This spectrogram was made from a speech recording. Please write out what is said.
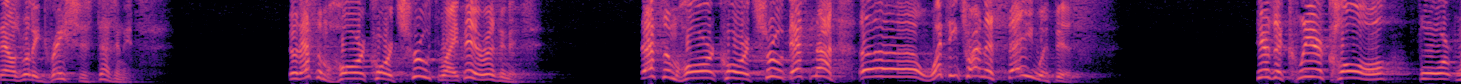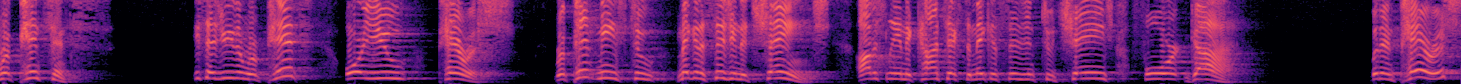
Sounds really gracious, doesn't it? No, that's some hardcore truth right there, isn't it? That's some hardcore truth. That's not, uh, what's he trying to say with this? Here's a clear call for repentance. He says you either repent or you perish. Repent means to make a decision to change. Obviously, in the context, to make a decision to change for God. But in perish,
